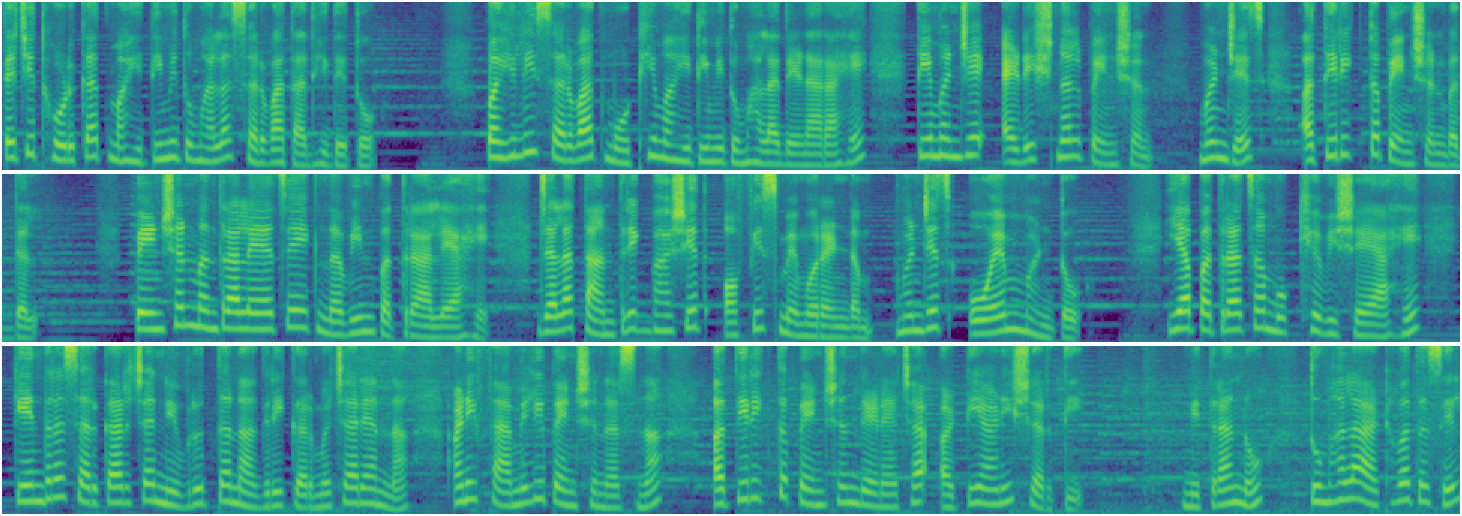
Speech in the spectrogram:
त्याची थोडक्यात माहिती मी तुम्हाला सर्वात आधी देतो. पहिली सर्वात मोठी माहिती मी तुम्हाला देणार आहे ती म्हणजे ॲडिशनल पेन्शन म्हणजेच अतिरिक्त पेन्शनबद्दल. पेन्शन मंत्रालयाचे एक नवीन पत्र आले आहे ज्याला तांत्रिक भाषेत ऑफिस मेमोरँडम म्हणजेच ओ एम म्हणतो. या पत्राचा मुख्य विषय आहे केंद्र सरकारच्या निवृत्त नागरी कर्मचाऱ्यांना आणि फॅमिली पेन्शनर्सना अतिरिक्त पेन्शन देण्याच्या अटी आणि शर्ती. मित्रांनो तुम्हाला आठवत असेल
